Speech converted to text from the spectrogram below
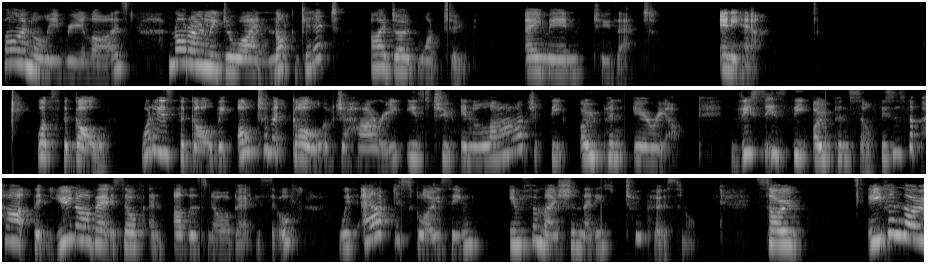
finally realised, not only do I not get it, I don't want to. Amen to that. Anyhow, what's the goal? What is the goal? The ultimate goal of Johari is to enlarge the open area. This is the open self. This is the part that you know about yourself and others know about yourself without disclosing information that is too personal. So even though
